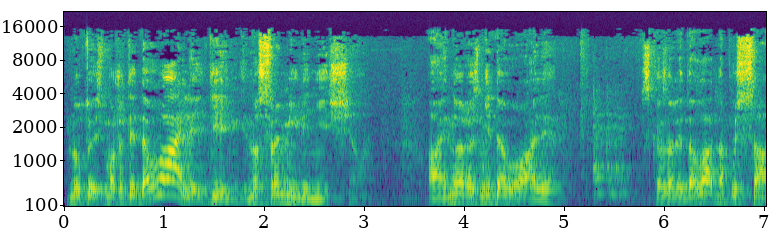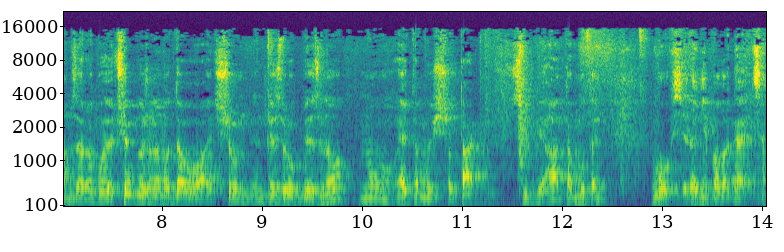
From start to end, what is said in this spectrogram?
Ну, то есть, может, и давали деньги, но срамили нищего. А иной раз не давали. Сказали, да ладно, пусть сам заработает. А что я должен ему давать? Что он, без рук, без ног? Ну, этому еще так себе, а тому-то вовсе да, не полагается.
